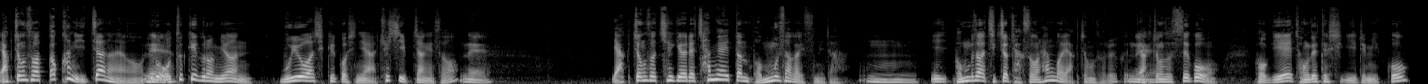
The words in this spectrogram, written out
약정서가 떡하니 있잖아요. 네. 이걸 어떻게 그러면 무효화 시킬 것이냐. 최 씨 입장에서. 네. 약정서 체결에 참여했던 법무사가 있습니다. 음. 이 법무사가 직접 작성을 한 거예요. 약정서를. 그 네. 약정서 쓰고 거기에 정대택 씨 이름 있고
